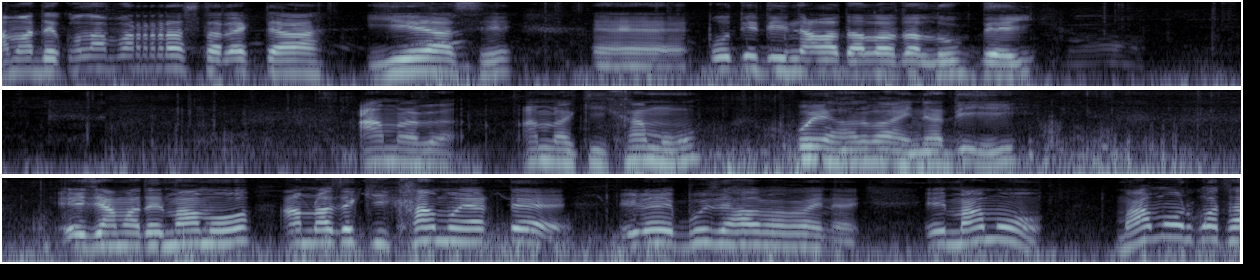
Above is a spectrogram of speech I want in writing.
আমাদের কলাপাড় রাস্তার একটা ইয়ে আছে প্রতিদিন আলাদা আলাদা লোক দেই আমরা আমরা কি খামু? কই হার না দি। এই যে আমাদের মামু, আমরা যে কি খামো একটা? এটাই বুঝে হার ভাই নাই। এই মামু, মামুর কথা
